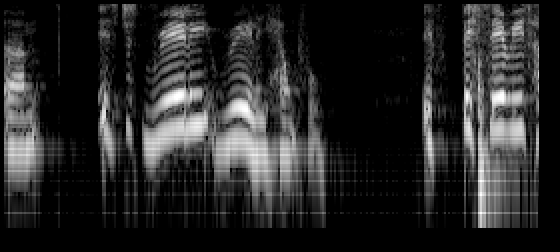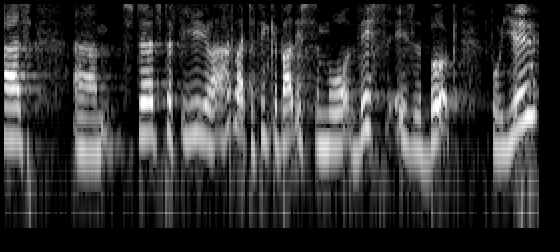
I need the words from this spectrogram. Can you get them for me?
um, is just really, really helpful. If this series has um, stirred stuff for you, like, I'd like to think about this some more, this is the book for you.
